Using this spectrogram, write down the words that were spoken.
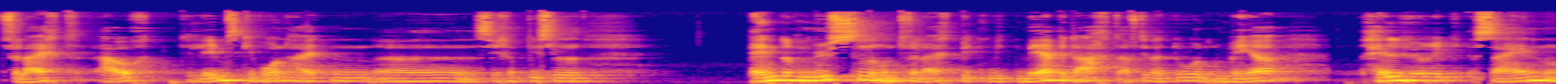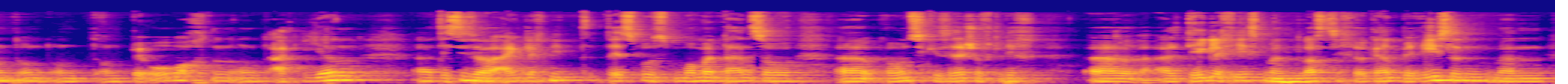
vielleicht auch die Lebensgewohnheiten äh, sich ein bisschen ändern müssen und vielleicht mit, mit mehr Bedacht auf die Natur und mehr hellhörig sein und, und, und, und beobachten und agieren. Äh, das ist ja eigentlich nicht das, was momentan so äh, bei uns gesellschaftlich äh, alltäglich ist. Man lässt sich ja gern berieseln, man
